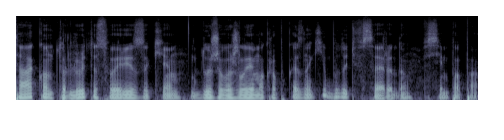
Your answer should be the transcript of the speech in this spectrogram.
та контролюйте свої ризики. Дуже важливі макропоказники будуть в середу. Всім па-па.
